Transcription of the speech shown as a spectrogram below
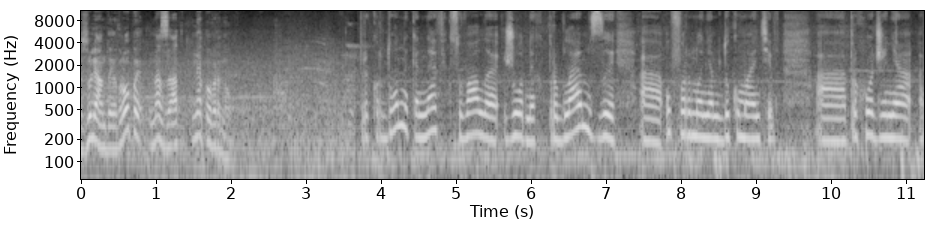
Жулян до Європи, назад не повернув. Прикордонники не фіксували жодних проблем з е, оформленням документів, е, проходження е,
